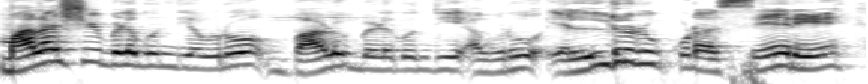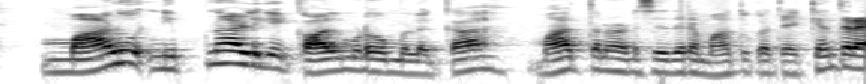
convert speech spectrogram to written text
ಮಾಲಾಶ್ರೀ ಬೆಳಗುಂದಿ ಅವರು ಬಾಳು ಬೆಳಗುಂದಿ ಅವರು ಎಲ್ಲರೂ ಕೂಡ ಸೇರಿ ಮಾಳು ನಿಪ್ನಾಳಿಗೆ ಕಾಲ್ ಮಾಡುವ ಮೂಲಕ ಮಾತನಾಡಿಸಿದರೆ ಮಾತುಕತೆ. ಯಾಕೆಂದರೆ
